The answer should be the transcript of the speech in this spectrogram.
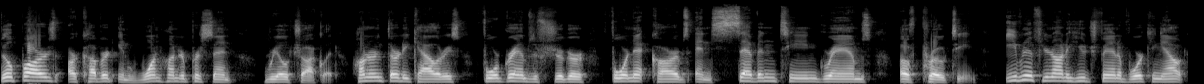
Built bars are covered in 100% real chocolate. 130 calories, 4 grams of sugar, 4 net carbs, and 17 grams of protein. Even if you're not a huge fan of working out,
